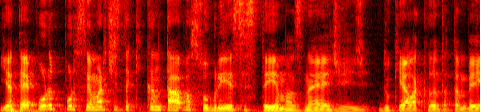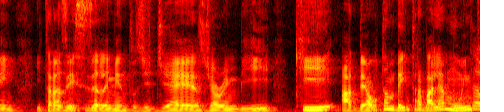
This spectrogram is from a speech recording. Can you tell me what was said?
E até por, por ser uma artista que cantava sobre esses temas, né? De, de- do que ela canta também. E trazer esses elementos de jazz, de R&B. Que a Adele também trabalha muito, né?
